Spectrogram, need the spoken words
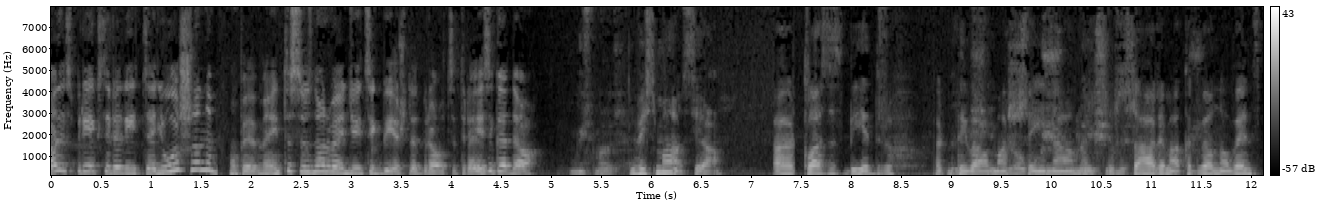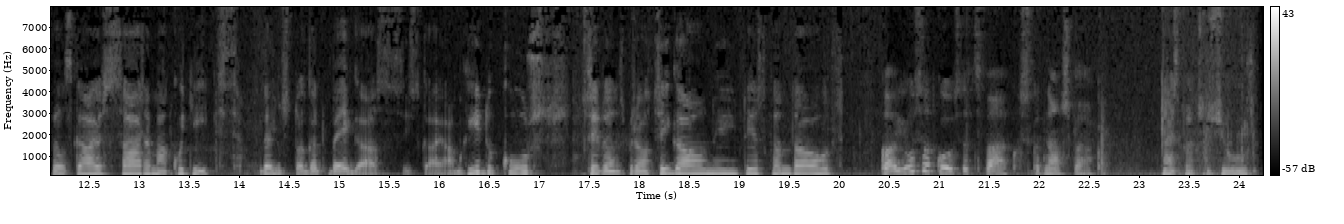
Vaļas prieks ir arī ceļošana. Un pie meitas uz Norvēģiju cik bieži tad braucat reizi gadā? Vismaz. Vismaz, jā. Ar klases biedru. Ar Mēs divām mašīnām braukuši, uz Sāremā, kad vēl no Ventspils gāju uz Sāremā kuģītis. 90. gadu beigās izgājām gidu kursus. Ziedonis brauc Igauniju diezgan daudz. Kā jūs atgūstat spēkus, kad nav spēku? Aizbrauc uz jūru.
